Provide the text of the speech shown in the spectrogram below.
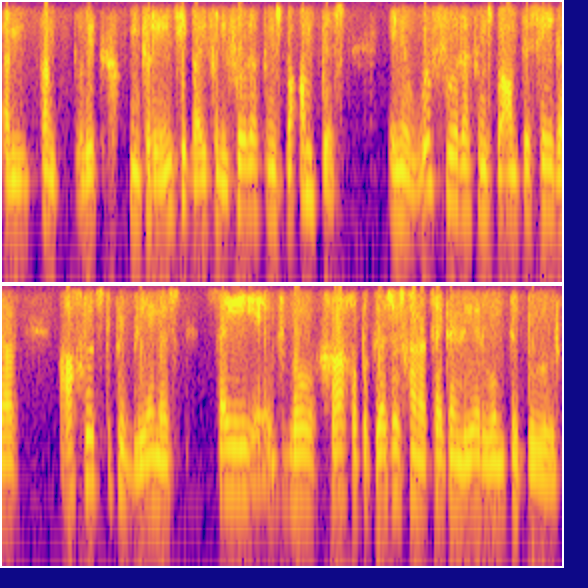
in kan weet konferensie by van die voorligtingsbeamptes en 'n hoofvoorligtingsbeampte sê daar ag grootste probleem is sy wil graag op 'n kursus gaan dat sy kan leer hoe om te boer.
